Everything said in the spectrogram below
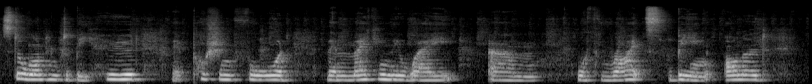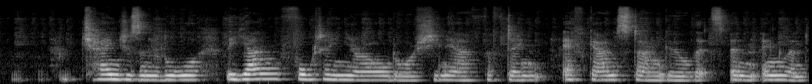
still wanting to be heard, they're pushing forward, they're making their way um, with rights being honoured, changes in law. The young 14 year old, or she now 15, Afghanistan girl that's in England,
